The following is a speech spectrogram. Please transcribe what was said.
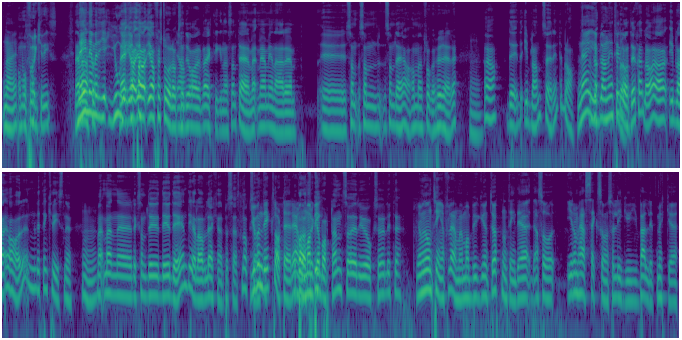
nej. om att få en kris. Nej nej alltså- men, jo Nej, jag, jag, jag, förstår också, Ja. du har verktygen och sånt där, men, men jag menar, eh, eh, som, som, som det är, ja, om man frågar hur är det? Mm. Ja, ja det, det, ibland så är det inte bra. Nej, Ibland- ibland är det inte bra. Tillåt dig själv, ja, ibland, jag har en liten kris nu. Mm. Men, men eh, liksom, det, är ju- det är ju det en del av läkandeprocessen också. Jo men det är klart det är det. och bara Om man trycka bort den så är det ju också lite... Ja men någonting jag får lära mig, man bygger ju inte upp någonting. Det är, alltså, I de här sex åren så ligger ju väldigt mycket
